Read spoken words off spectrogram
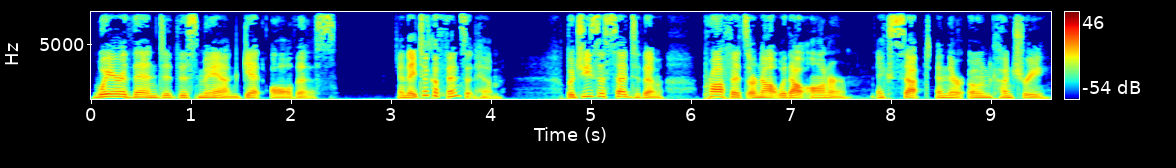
Where then did this man get all this? And they took offense at him. But Jesus said to them, Prophets are not without honor, except in their own country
